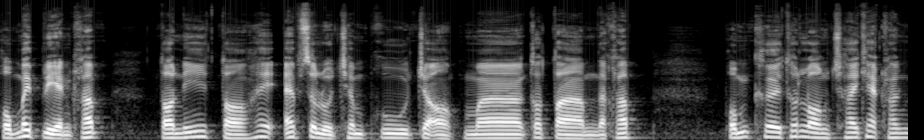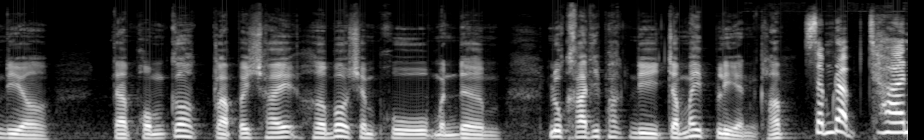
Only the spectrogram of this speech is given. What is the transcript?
ผมไม่เปลี่ยนครับ ตอนนี้ต่อให้ Absolute Shampoo จะออกมาก็ตามนะครับ ผมเคยทดลองใช้แค่ครั้งเดียว แต่ผมก็กลับไปใช้ Herbal Shampoo เหมือนเดิม ลูกค้าที่พักดีจะไม่เปลี่ยนครับ สำหรับฉัน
